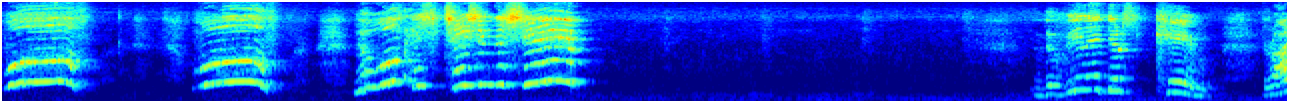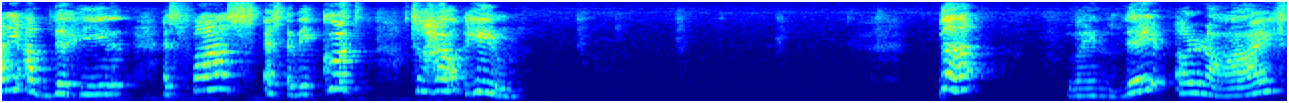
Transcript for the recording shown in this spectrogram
Wolf! Wolf! The wolf is chasing the sheep! The villagers came running up the hill as fast as they could to help him. But when they arrived,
